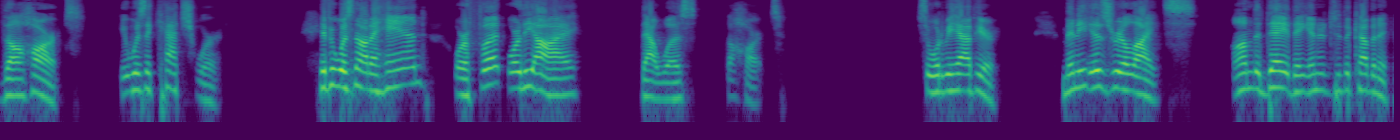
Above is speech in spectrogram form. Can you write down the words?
the heart. It was a catchword. If it was not a hand or a foot or the eye, that was the heart. So what do we have here? Many Israelites on the day they entered into the covenant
